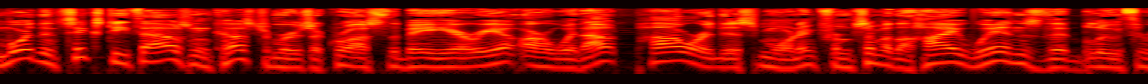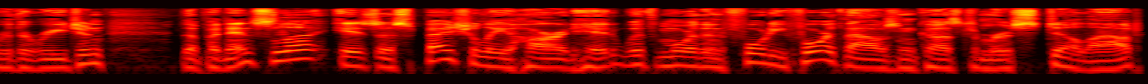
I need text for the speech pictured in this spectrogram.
More than 60,000 customers across the Bay Area are without power this morning from some of the high winds that blew through the region. The peninsula is especially hard hit, with more than 44,000 customers still out.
